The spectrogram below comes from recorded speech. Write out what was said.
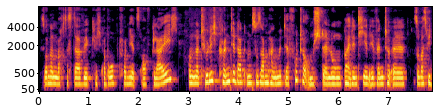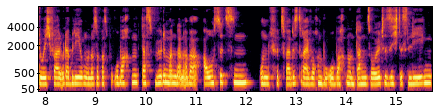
sondern macht es da wirklich abrupt von jetzt auf gleich. Und natürlich könnt ihr dann im Zusammenhang mit der Futterumstellung bei den Tieren eventuell sowas wie Durchfall oder Blähung oder sowas beobachten. Das würde man dann aber aussitzen und für zwei bis drei Wochen beobachten und dann sollte sich das legen,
